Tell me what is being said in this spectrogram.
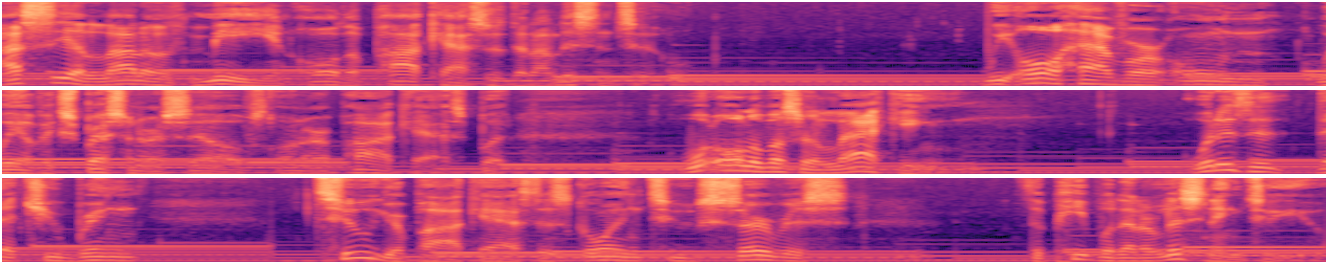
I see a lot of me and all the podcasters that I listen to. We all have our own way of expressing ourselves on our podcast, but what all of us are lacking, what is it that you bring to your podcast that's going to service the people that are listening to you?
